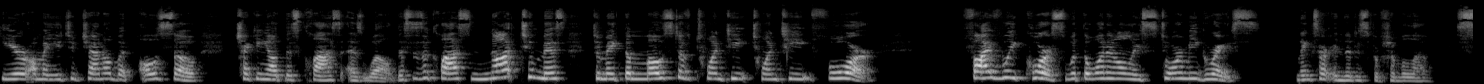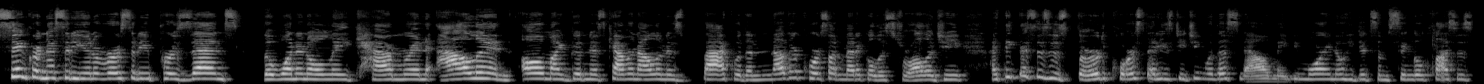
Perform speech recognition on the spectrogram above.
here on my YouTube channel, but also checking out this class as well. This is a class not to miss to make the most of 2024. Five week course with the one and only Stormie Grace. Links are in the description below. Synchronicity University presents the one and only Cameron Allen. Oh my goodness, Cameron Allen is back with another course on medical astrology. I think this is his third course that he's teaching with us now, maybe more. I know he did some single classes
